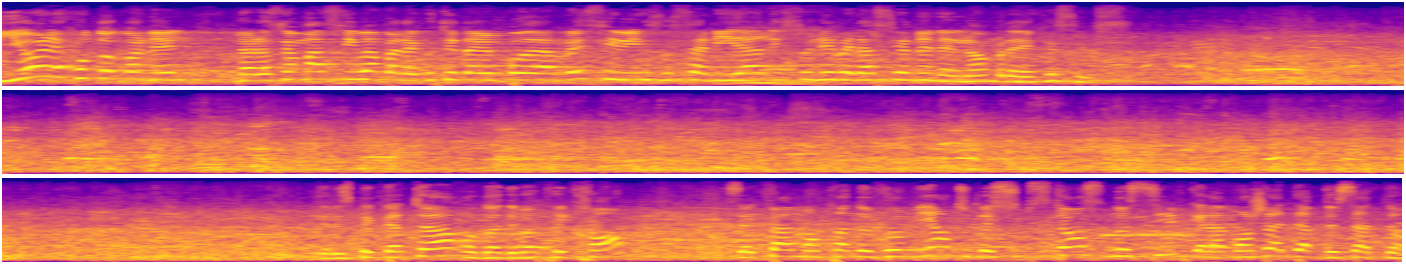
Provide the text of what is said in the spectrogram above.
y ore junto con él la oración masiva para que usted también pueda recibir su sanidad y su liberación en el nombre de Jesús. Téléspectateurs, regardez votre écran. Cette femme en train de vomir toutes les substances nocives qu'elle a mangées à table de Satan.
